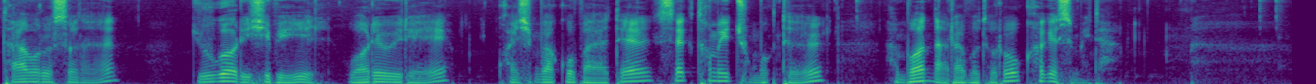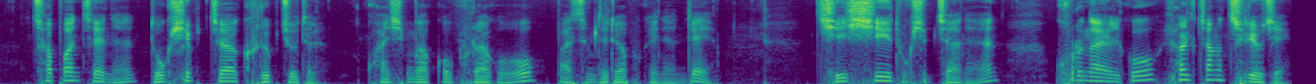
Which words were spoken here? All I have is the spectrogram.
다음으로서는 6월 22일 월요일에 관심 갖고 봐야 될 섹터 및 종목들 한번 알아보도록 하겠습니다. 첫 번째는 녹십자 그룹주들 관심 갖고 보라고 말씀드려 보겠는데 GC 녹십자는 코로나19 혈장 치료제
